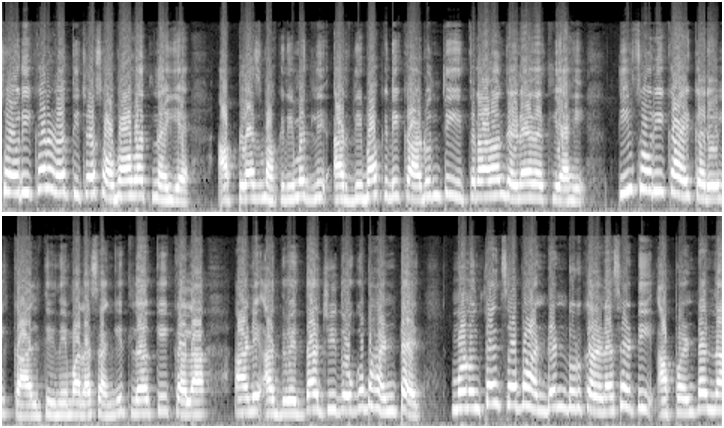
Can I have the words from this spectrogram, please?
चोरी करणं तिच्या स्वभावात नाहीये. आपल्याच भाकरीमधली अर्धी भाकरी काढून ती इतरांना देण्यातली आहे. ती चोरी काय करेल? काल तिने मला सांगितलं की कला आणि अद्वैतदाजी दोघं भांडतायत म्हणून त्यांचं भांडण दूर करण्यासाठी आपण त्यांना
